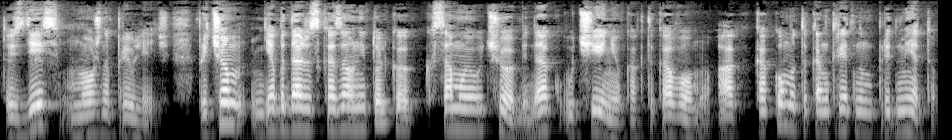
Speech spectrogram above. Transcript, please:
то здесь можно привлечь. Причем, я бы даже сказал, не только к самой учебе, да, к учению как таковому, а к какому-то конкретному предмету.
